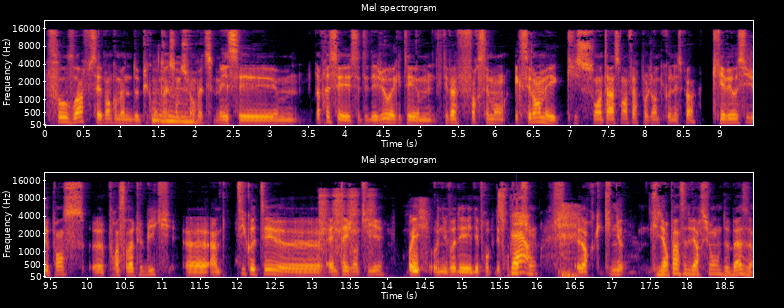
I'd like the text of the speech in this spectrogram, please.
Faut voir, ça dépend combien, depuis combien de temps ils sont dessus, Mhm. en fait. Mais c'est. Après, c'est, c'était des jeux ouais, qui, étaient, qui étaient pas forcément excellents, mais qui sont intéressants à faire pour les gens qui connaissent pas. Qui avaient aussi, je pense, euh, pour un certain public, euh, un petit côté euh, hentai gentillet Oui. au niveau des, des, pro- des proportions. Alors qu'il n'y aura pas dans cette version de base.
